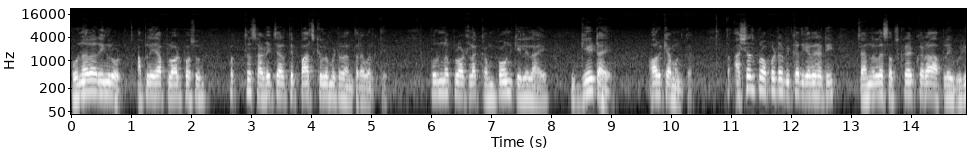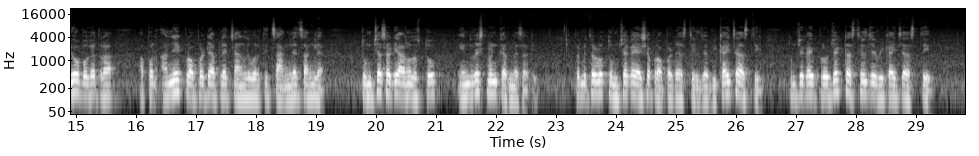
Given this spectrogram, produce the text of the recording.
होणारा रिंग रोड आपल्या ह्या प्लॉटपासून फक्त साडेचार ते पाच किलोमीटर अंतरावरती पूर्ण प्लॉटला कंपाऊंड केलेलं आहे. गेट आहे. और क्या म्हणतात तर अशाच प्रॉपर्टी विकत घेण्यासाठी चॅनलला सबस्क्राईब करा. आपले व्हिडिओ बघत राहा. आपण अनेक प्रॉपर्टी आपल्या चॅनलवरती चांगल्या चांगल्या तुमच्यासाठी आणत असतो इन्व्हेस्टमेंट करण्यासाठी. तर मित्रांनो तुमच्या काही अशा प्रॉपर्ट्या असतील ज्या विकायच्या असतील तुमचे काही प्रोजेक्ट असतील जे विकायचे असतील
